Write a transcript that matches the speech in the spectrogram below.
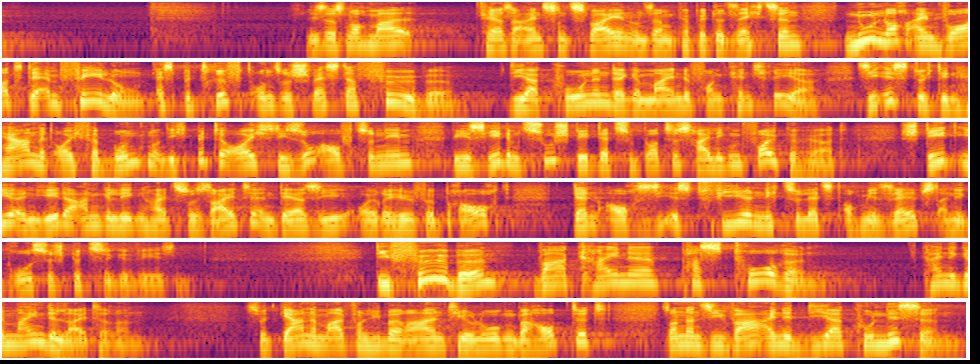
Lies es nochmal, Verse 1 und 2 in unserem Kapitel 16. Nun noch ein Wort der Empfehlung. Es betrifft unsere Schwester Phoebe, Diakonin der Gemeinde von Kenchrea. Sie ist durch den Herrn mit euch verbunden und ich bitte euch, sie so aufzunehmen, wie es jedem zusteht, der zu Gottes heiligem Volk gehört. Steht ihr in jeder Angelegenheit zur Seite, in der sie eure Hilfe braucht, denn auch sie ist vielen, nicht zuletzt auch mir selbst, eine große Stütze gewesen. Die Phoebe war keine Pastorin, keine Gemeindeleiterin. Es wird gerne mal von liberalen Theologen behauptet, sondern sie war eine Diakonissin.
